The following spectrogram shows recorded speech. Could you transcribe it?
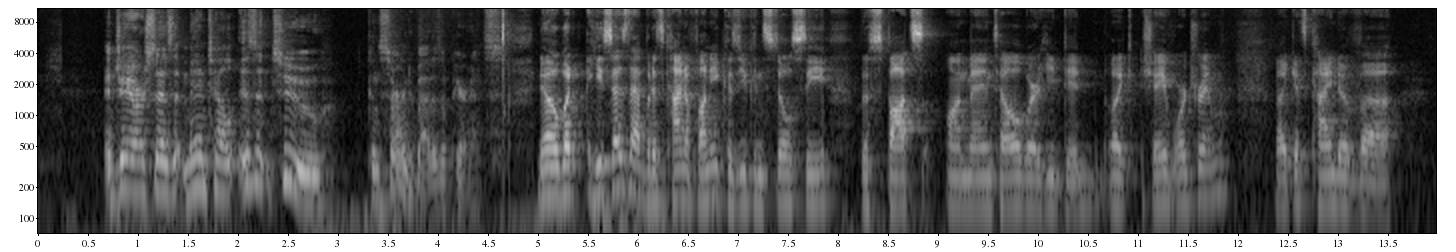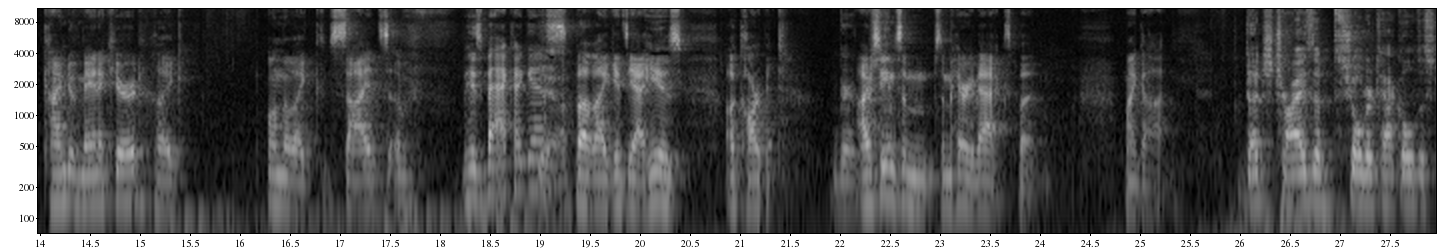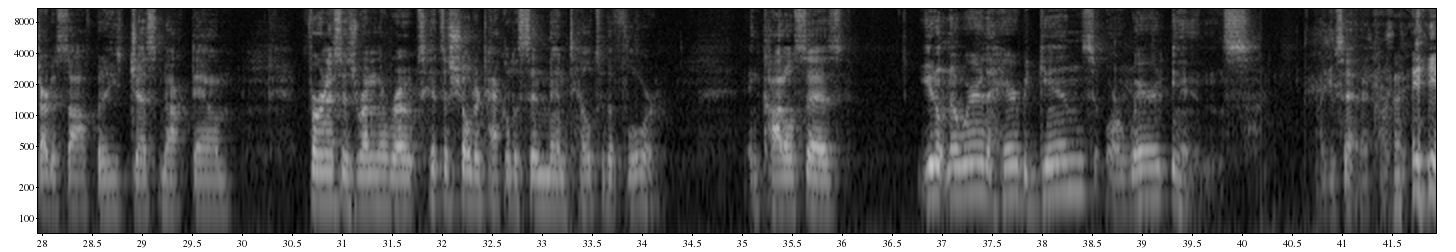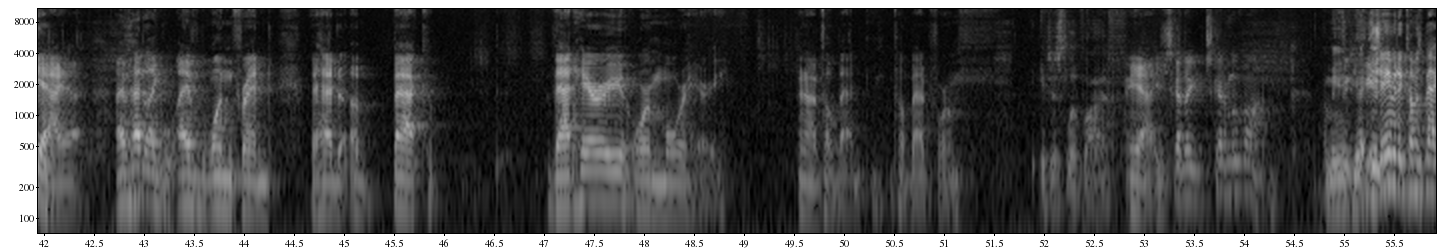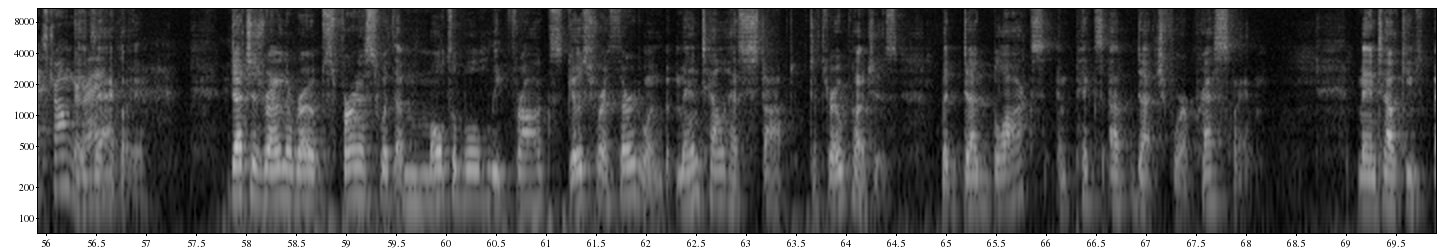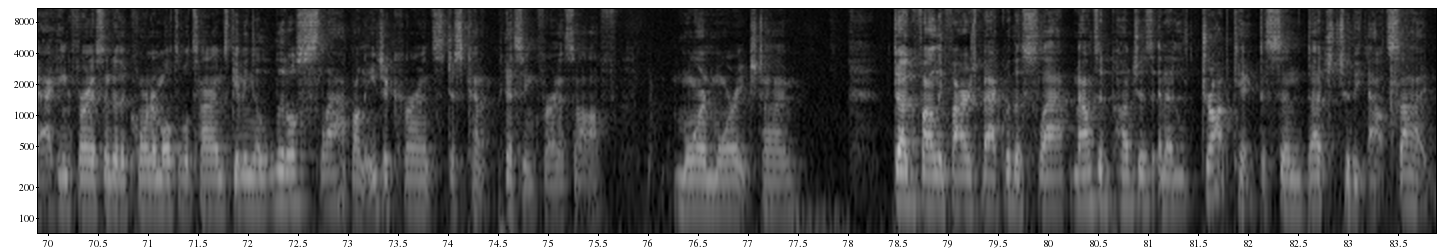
And JR says that Mantell isn't too concerned about his appearance. No, but he says that, but it's kind of funny because you can still see the spots on Mantell where he did like shave or trim. Like it's kind of uh, kind of manicured, like on the like sides of his back, I guess. Yeah. But like it's yeah, he is a carpet. Very I've so. seen some some hairy backs, but my God. Dutch tries a shoulder tackle to start us off, but he's just knocked down. Furnas is running the ropes, hits a shoulder tackle to send Mantell to the floor. And Caudle says, You don't know where the hair begins or where it ends. Like you said, a carpet. yeah, yeah. I've had like I have one friend that had a back that hairy or more hairy, and I felt bad. Felt bad for him. you just live life. Yeah, you just gotta just gotta move on. I mean, If yeah, you it- shave it, it comes back stronger, right? Exactly. Dutch is running the ropes. Furnas with a multiple leapfrogs goes for a third one, but Mantell has stopped to throw punches. But Doug blocks and picks up Dutch for a press slam. Mantell keeps backing Furnas into the corner multiple times, giving a little slap on each occurrence, just kind of pissing Furnas off more and more each time. Doug finally fires back with a slap, mounted punches, and a drop kick to send Dutch to the outside.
